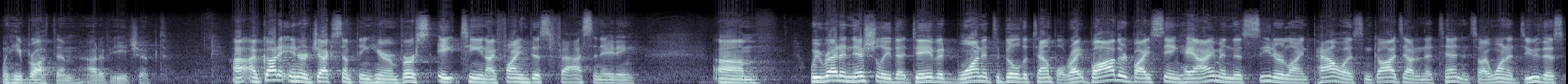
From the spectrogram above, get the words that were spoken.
when he brought them out of Egypt. I've got to interject something here. In verse 18, I find this fascinating. Um, we read initially that David wanted to build a temple, right? Bothered by seeing, hey, I'm in this cedar lined palace and God's out in a tent, and so I want to do this.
